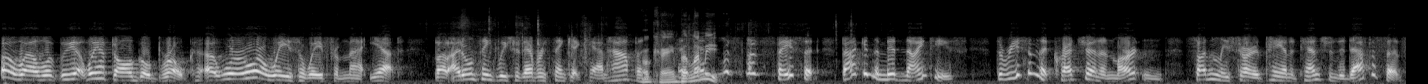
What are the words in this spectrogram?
Oh well, we we have to all go broke. Uh, we're we're a ways away from that yet, but I don't think we should ever think it can happen. Okay, but And- let me- let's let's face it. Back in the mid '90s, the reason that Chrétien and Martin suddenly started paying attention to deficits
